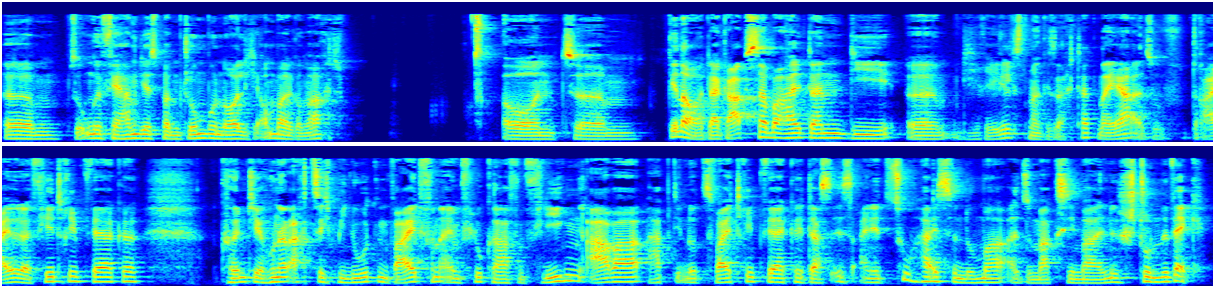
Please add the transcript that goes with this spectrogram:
Ähm, so ungefähr haben die es beim Jumbo neulich auch mal gemacht. Und ähm, genau, da gab es aber halt dann die, äh, die Regel, dass man gesagt hat, naja, also drei oder vier Triebwerke könnt ihr 180 Minuten weit von einem Flughafen fliegen, aber habt ihr nur zwei Triebwerke, das ist eine zu heiße Nummer, also maximal eine Stunde weg.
